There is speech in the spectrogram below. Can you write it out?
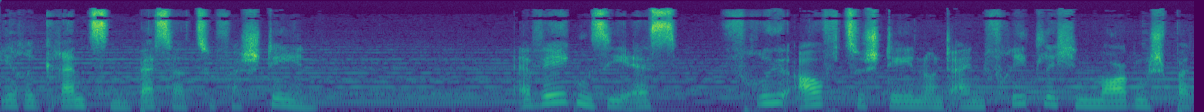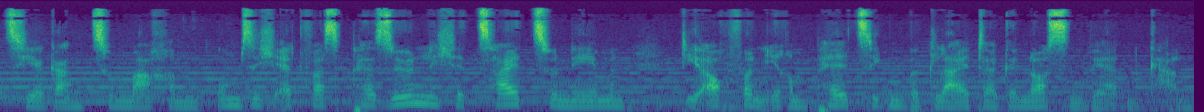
ihre Grenzen besser zu verstehen. Erwägen Sie es, früh aufzustehen und einen friedlichen Morgenspaziergang zu machen, um sich etwas persönliche Zeit zu nehmen, die auch von Ihrem pelzigen Begleiter genossen werden kann.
